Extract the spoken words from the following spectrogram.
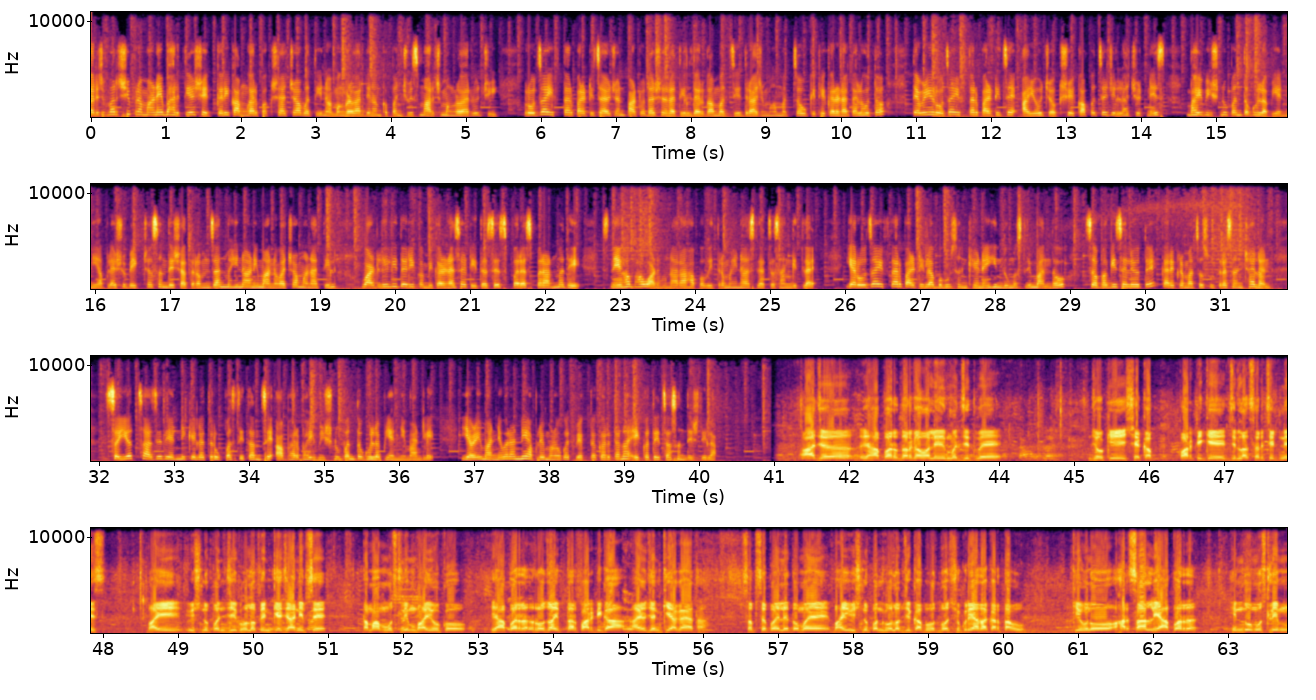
दरवर्षीप्रमाणे भारतीय शेतकरी कामगार पक्षाच्या वतीनं मंगळवार दिनांक पंचवीस मार्च मंगळवार रोजी रोजा इफ्तार पार्टीचं आयोजन पाटोदा शहरातील दर्गा मस्जिद राज मोहम्मद चौक येथे करण्यात आलं होतं. त्यावेळी रोजा इफ्तार पार्टीचे आयोजक शेकापचे जिल्हा चिटणीस भाई विष्णुपंत घोलप यांनी आपल्या शुभेच्छा संदेशात रमजान महिना आणि मानवाच्या मनातील वाढलेली दरी कमी करण्यासाठी तसेच परस्परांमध्ये स्नेहभाव वाढवणारा हा पवित्र महिना असल्याचं सांगितलं आहे या रोजा इफ्तार पार्टीला बहुसंख्येने हिंदू मुस्लिम बांधव सहभागी झाले होते. कार्यक्रमाचं सूत्रसंचालन सय्यद साजेद यांनी केलं तर उपस्थितांचे आभार. भाई विष्णुपंत घोलप यांनी मानले यावेळी मान्यवरांनी आपले मनोगत व्यक्त करताना एकतेचा संदेश दिला. आज यहाँ पर दरगाहवाली मस्जिद में जो कि शेखा पार्टी के जिला सरचिटनीस भाई विष्णुपंत जी घोलप इनके जानिब से तमाम मुस्लिम भाइयों को यहाँ पर रोज़ा इफ्तार पार्टी का आयोजन किया गया था। सबसे पहले तो मैं भाई विष्णुपंत घोलप जी का बहुत बहुत शुक्रिया अदा करता हूँ कि उन्होंने हर साल यहाँ पर हिंदू, मुस्लिम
